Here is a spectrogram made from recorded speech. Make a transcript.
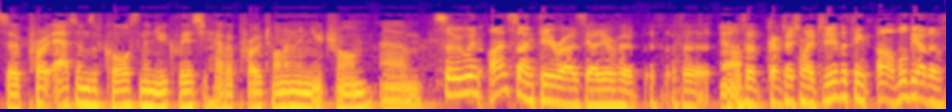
So pro- atoms, of course, in the nucleus, you have a proton and a neutron. Um, So when Einstein theorized the idea of a of a, Yeah. of a gravitational wave, did you ever think, oh, we'll be able to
